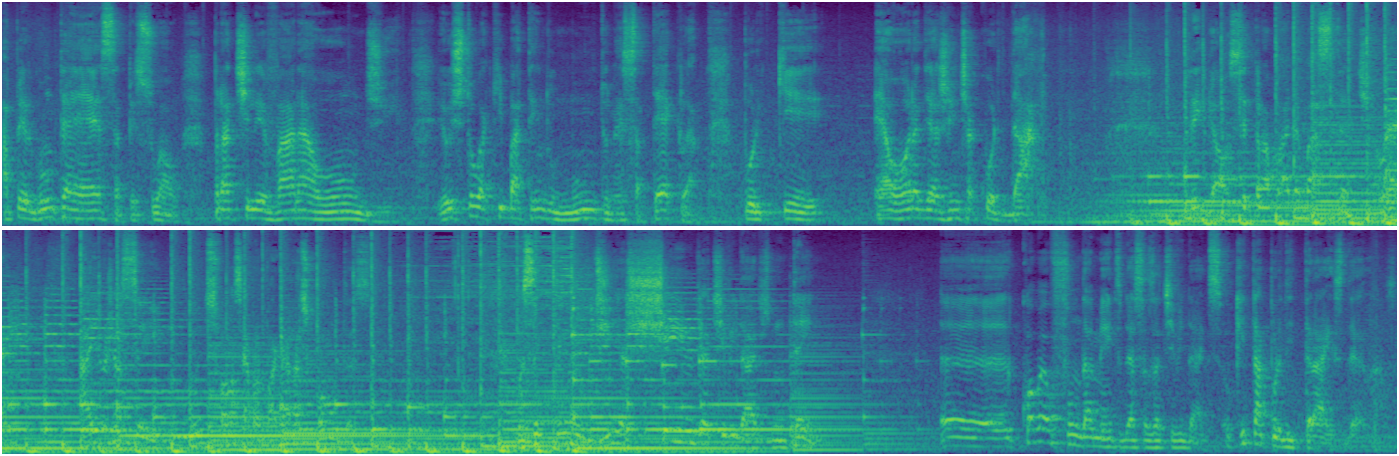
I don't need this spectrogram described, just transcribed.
A pergunta é essa, pessoal, para te levar aonde? Eu estou aqui batendo muito nessa tecla porque é a hora de a gente acordar. Legal, você trabalha bastante, não é? Aí eu já sei, muitos falam assim, é para pagar as contas. Você tem um dia cheio de atividades, não tem? Uh, qual é o fundamento dessas atividades? O que está por detrás delas?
